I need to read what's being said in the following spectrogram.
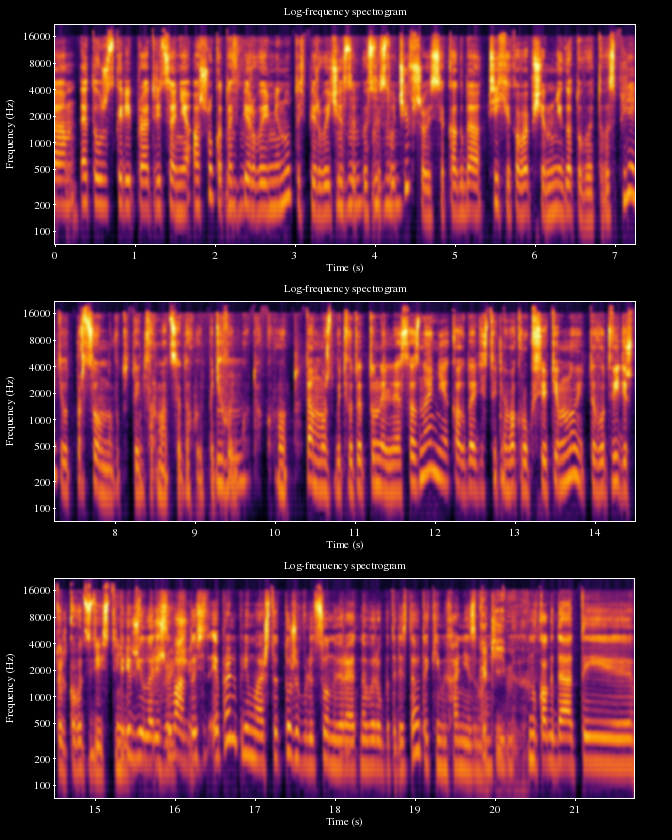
это, это уже скорее про отрицание, а шок это в Мгм. первые минуты, в первые часы Мгм, после мгм. случившегося, когда психика вообще ну, не готова это воспринять, и вот порционно вот эта информация доходит потихоньку. Мгм. Так, вот. Там может быть вот это туннельное сознание, когда действительно вокруг все темно, и ты вот видишь только вот здесь. Ты Перебью, Лариса Ивановна. То есть я правильно понимаю, что это тоже эволюционно, вероятно, выработались, да, вот такие механизмы? Какие именно? Ну, когда ты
